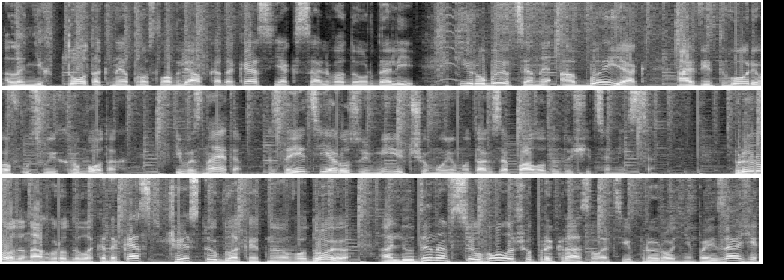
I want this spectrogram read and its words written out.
але ніхто так не прославляв Кадакес, як Сальвадор Далі, і робив це не аби як, а відтворював у своїх роботах. І ви знаєте, здається, я розумію, чому йому так запало до душі це місце. Природа нагородила Кадакес чистою блакитною водою, а людина всього лише прикрасила ці природні пейзажі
